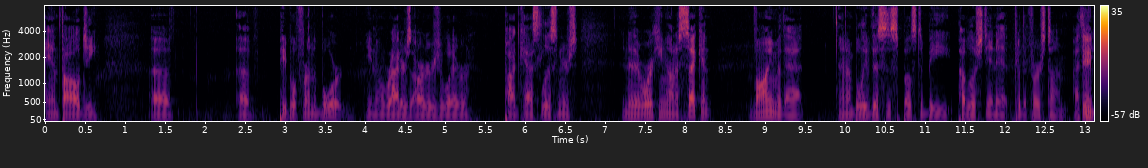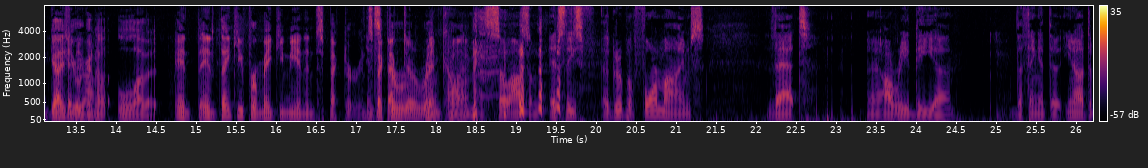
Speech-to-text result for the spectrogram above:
anthology of of people from the board, you know, writers, artists, or whatever, podcast listeners, and they're working on a second volume of that. And I believe this is supposed to be published in it for the first time. I think And guys, you are going to love it. And and thank you for making me an inspector, Inspector, Inspector Rincon. It's so awesome. It's these a group of four mimes that uh, I'll read the uh, the thing at the you know at the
